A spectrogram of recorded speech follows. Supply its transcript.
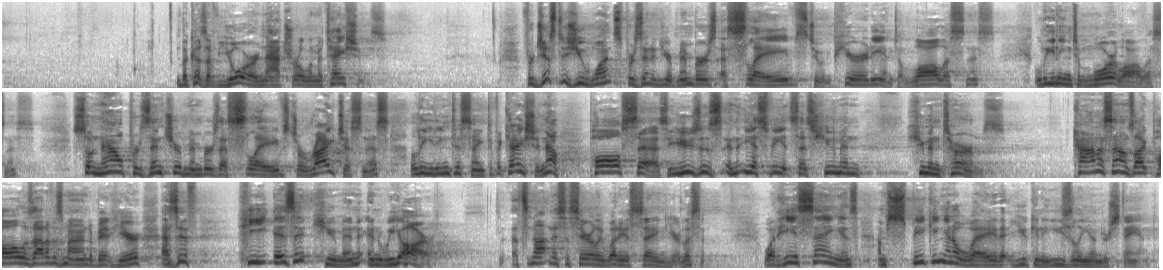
because of your natural limitations. For just as you once presented your members as slaves to impurity and to lawlessness, leading to more lawlessness, so now present your members as slaves to righteousness, leading to sanctification. Now, Paul says, he uses, in the ESV, it says human, human terms. Kind of sounds like Paul is out of his mind a bit here, as if he isn't human and we are. That's not necessarily what he is saying here. Listen, what he is saying is, I'm speaking in a way that you can easily understand.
